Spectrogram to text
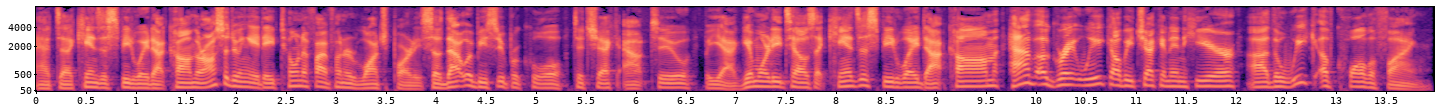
at uh, kansasspeedway.com. They're also doing a Daytona 500 watch party, so that would be super cool to check out too. But yeah, get more details at kansasspeedway.com. Have a great week. I'll be checking in here uh, the week of qualifying.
